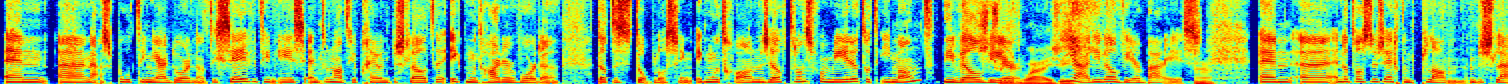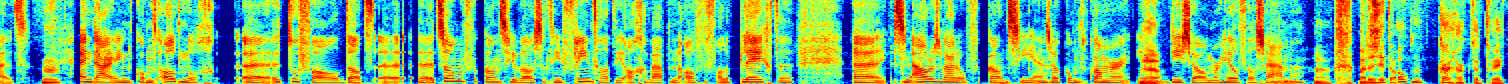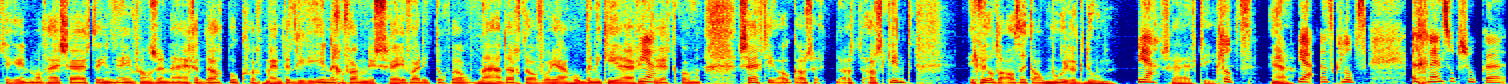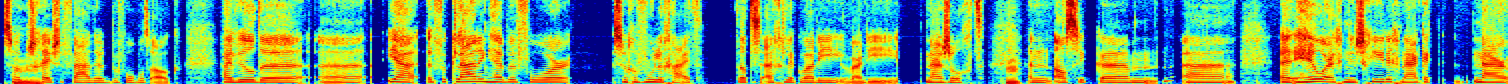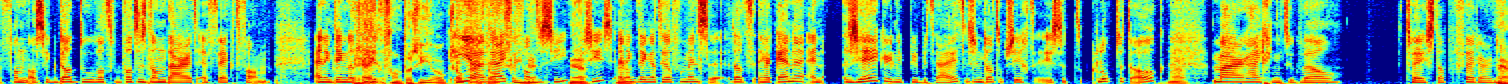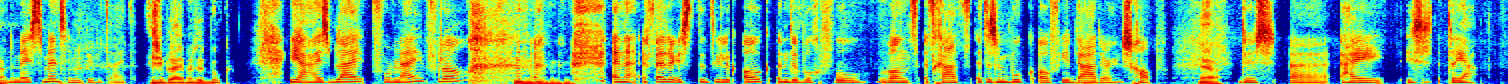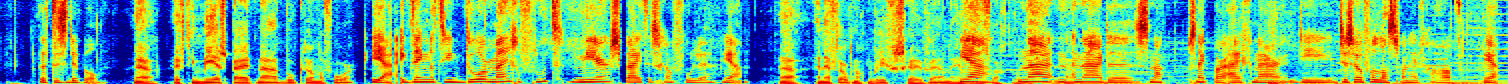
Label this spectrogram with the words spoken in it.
En uh, nou, spoel tien jaar door dat hij 17 is. En toen had hij op een gegeven moment besloten: ik moet harder worden. Dat is de oplossing. Ik moet gewoon mezelf transformeren tot iemand die wel weer. Is. Ja, die wel weerbaar is. Ja. En, uh, en dat was dus echt een plan, een besluit. Hm. En daarin komt ook nog het toeval dat uh, het zomervakantie was. Dat hij een vriend had die al gewapende overvallen pleegde. Zijn ouders waren op vakantie. En zo komt, kwam er in ja. die zomer heel veel samen. Ja. Maar er zit ook een karaktertrekje in. Want hij schrijft in een van zijn eigen dagboekfragmenten... die hij in de gevangenis schreef... waar hij toch wel nadacht over... ja, hoe ben ik hier eigenlijk ja. terechtgekomen... schrijft hij ook als, als, als kind... ik wilde altijd al moeilijk doen. Ja, schrijft hij. Klopt. Ja. ja, dat klopt. Een grens opzoeken, zo Hmm. beschreef zijn vader het bijvoorbeeld ook. Hij wilde uh, ja, een verklaring hebben voor zijn gevoeligheid. Dat is eigenlijk waar hij, waar hij naar zocht. Hm. En als ik um, uh, heel erg nieuwsgierig naar kijk, naar van als ik dat doe, wat, wat is dan daar het effect van? En ik denk dat rijke ieder... fantasie ook. Zo ja, rijke zien, fantasie, ja. precies. Ja. En ik denk dat heel veel mensen dat herkennen. En zeker in de puberteit. Dus in dat opzicht is het, klopt het ook. Ja. Maar hij ging natuurlijk wel twee stappen verder dan de meeste mensen in de puberteit. Is hij blij met het boek? Ja, hij is blij voor mij vooral. en uh, verder is het natuurlijk ook een dubbel gevoel. Want het, gaat, het is een boek over je daderschap. Ja. Dus uh, hij is, ja, dat is dubbel. Ja. Heeft hij meer spijt na het boek dan ervoor? Ja, ik denk dat hij door mijn gevloed meer spijt is gaan voelen. Ja. Ja, en heeft ook nog een brief geschreven hè, aan een ja, van de slachtoffers. Naar, ja, naar de snack, snackbar-eigenaar die er zoveel last van heeft gehad. Ja.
